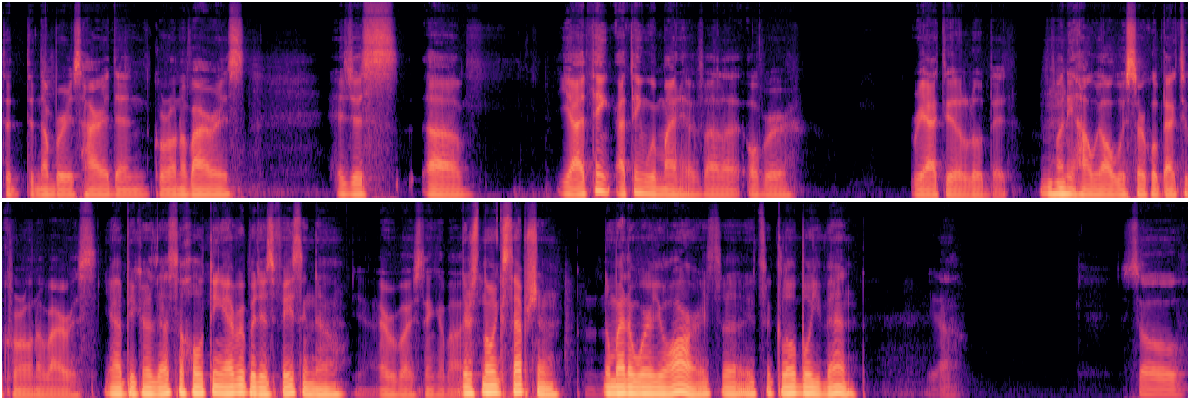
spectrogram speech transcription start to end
the the number is higher than coronavirus. It's just, uh, yeah, I think I think we might have uh, over reacted a little bit. Mhm. Funny how we always circle back to coronavirus. Yeah, because that's the whole thing everybody is facing now. Yeah, everybody's thinking about There's no exception. it. No matter where you are, it's a it's a global event. Yeah. So,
